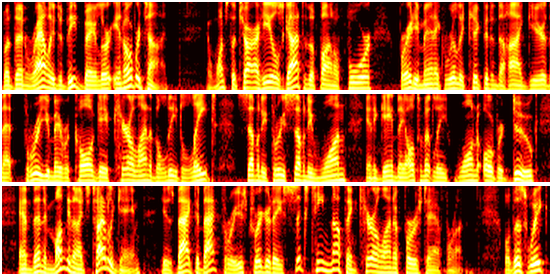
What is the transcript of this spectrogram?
but then rallied to beat Baylor in overtime. And once the Tar Heels got to the Final Four, Brady Manek really kicked it into high gear. That three, you may recall, gave Carolina the lead late, 73 71, in a game they ultimately won over Duke. And then in Monday night's title game, his back to back threes triggered a 16 0 Carolina first half run. Well, this week,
